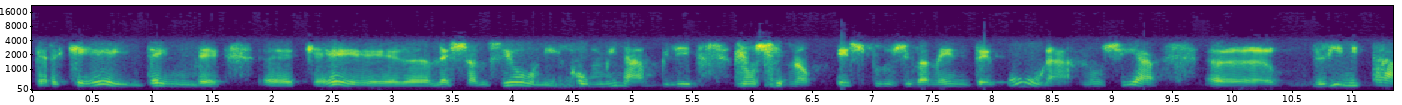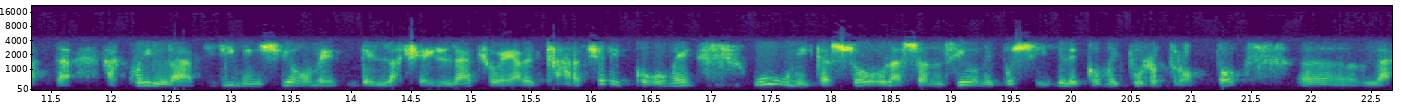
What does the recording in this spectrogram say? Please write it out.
perché intende eh, che eh, le sanzioni comminabili non siano esclusivamente una, non sia eh, limitata a quella dimensione della cella, cioè al carcere, come unica sola sanzione possibile, come purtroppo eh, la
